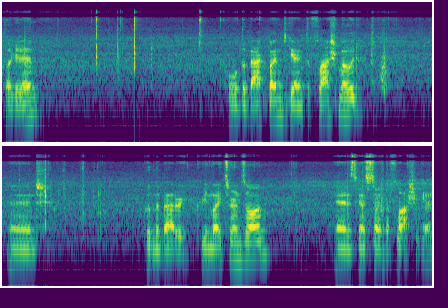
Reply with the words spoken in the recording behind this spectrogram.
plug it in, hold the back button to get into flash mode, and put in the battery. Green light turns on and it's going to start the flash again.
